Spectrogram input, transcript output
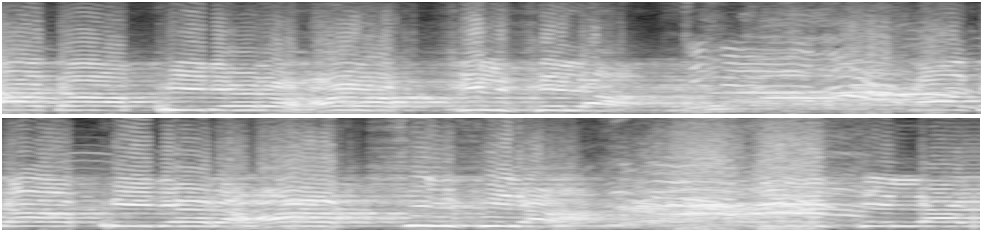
দাদা পীরের হক সিলসিলা দাদা পীরের হক সিলসিলা সিলসিলাই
